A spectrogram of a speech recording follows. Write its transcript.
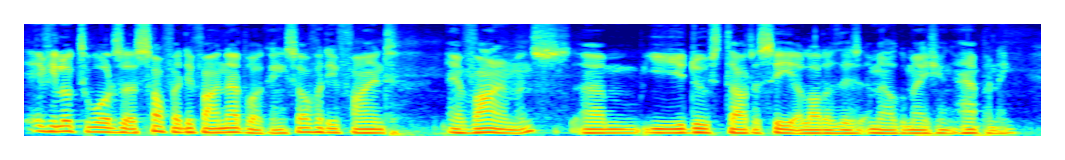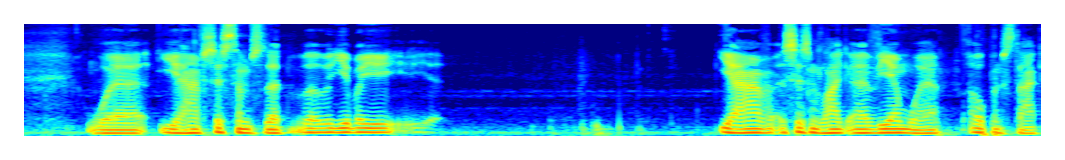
if you look towards uh, software-defined networking, software-defined environments, um, you, you do start to see a lot of this amalgamation happening, where you have systems that you, you have a system like uh, VMware, OpenStack,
